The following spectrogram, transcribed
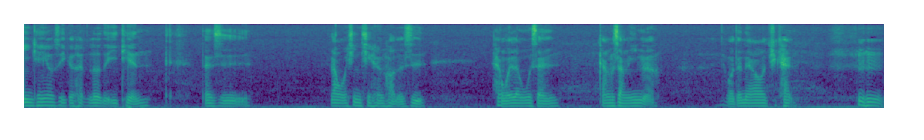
今天又是一个很热的一天但是让我心情很好的是捍卫任务三刚上映了我真的要去看。哼 哼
